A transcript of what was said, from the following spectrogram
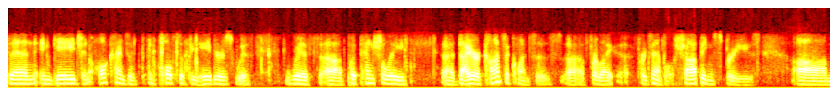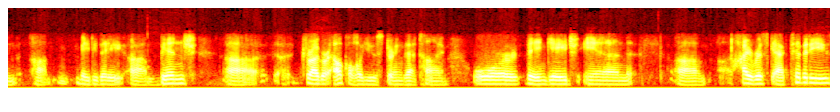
then engage in all kinds of impulsive behaviors with with uh, potentially uh, dire consequences. Uh, for like, for example, shopping sprees. Um, um, maybe they um, binge uh, drug or alcohol use during that time, or they engage in um, high risk activities.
